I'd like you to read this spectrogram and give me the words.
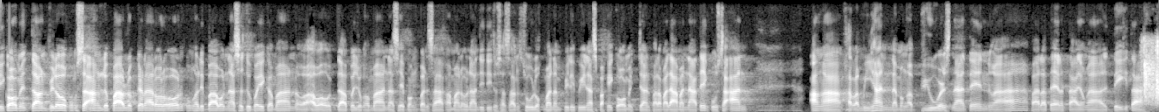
I-comment down below kung saan lupalop ka naroon, kung halimbawa nasa Dubai ka man, o OFW ka man, nasa ibang bansa ka man, o nandito dito sa Sansulok man ng Pilipinas, paki-comment dyan para malaman natin kung saan ang ah, karamihan ng mga viewers natin ah, para tayo tayong ah, data.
